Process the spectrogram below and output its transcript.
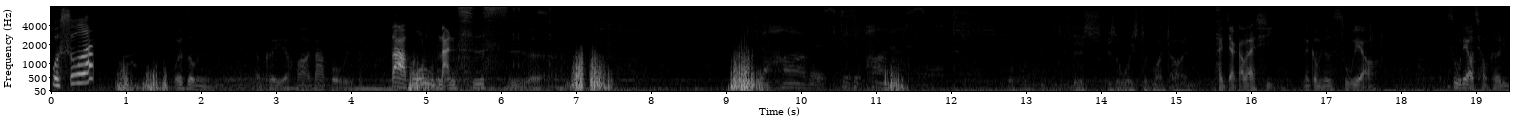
我输了，为什么你巧克力的话，大波路大波路难吃死了。thisisawasteofmytime 假嘎巴戏那根本就是塑料塑料巧克力。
